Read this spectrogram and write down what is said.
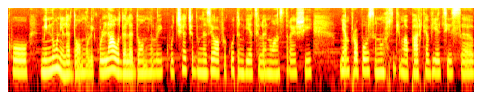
cu minunile Domnului, cu laudele Domnului, cu ceea ce Dumnezeu a făcut în viețile noastre și mi-am propus în ultima parte a vieții să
